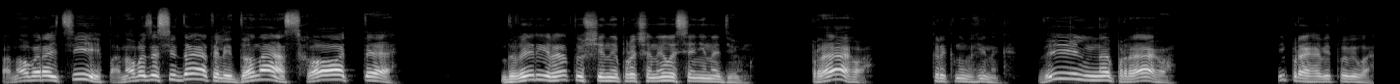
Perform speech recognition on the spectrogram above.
панове райці, панове засідателі, до нас, ходьте. Двері ратуші не прочинилися ні на дюйм. Праго, крикнув гиник. вільна Праго. І Прага відповіла.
